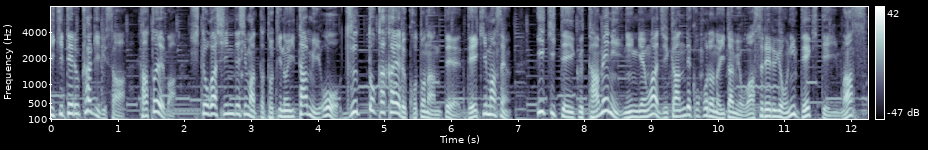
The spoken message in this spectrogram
生きてる限りさ、例えば人が死んでしまった時の痛みをずっと抱えることなんてできません。生きていくために人間は時間で心の痛みを忘れるようにできています。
